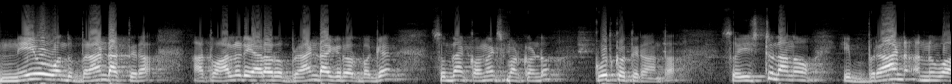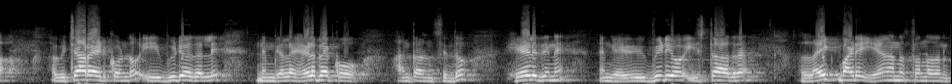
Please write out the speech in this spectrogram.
ನೀವು ಒಂದು ಬ್ರ್ಯಾಂಡ್ ಆಗ್ತೀರಾ ಅಥವಾ ಆಲ್ರೆಡಿ ಯಾರು ಬ್ರ್ಯಾಂಡ್ ಆಗಿರೋರ ಬಗ್ಗೆ ಸುಮ್ಮನೆ ಕಾಮೆಂಟ್ಸ್ ಮಾಡಿಕೊಂಡು ಕೂತ್ಕೋತೀರಾ ಅಂತ. ಸೊ ಇಷ್ಟು ನಾನು ಈ ಬ್ರ್ಯಾಂಡ್ ಅನ್ನುವ ವಿಚಾರ ಇಟ್ಕೊಂಡು ಈ ವಿಡಿಯೋದಲ್ಲಿ ನಿಮಗೆಲ್ಲ ಹೇಳಬೇಕು ಅಂತ ಅನಿಸಿದ್ದು. ಹೇಳಿದ್ದೀನಿ. ನಿಮಗೆ ಈ ವಿಡಿಯೋ ಇಷ್ಟ ಆದರೆ ಲೈಕ್ ಮಾಡಿ, ಏನು ಅನ್ನಿಸ್ತು ಅನ್ನೋದನ್ನು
